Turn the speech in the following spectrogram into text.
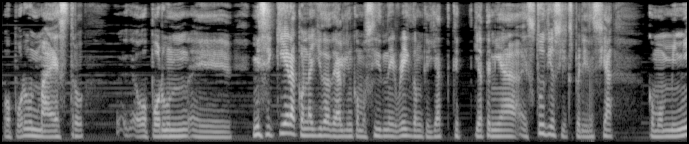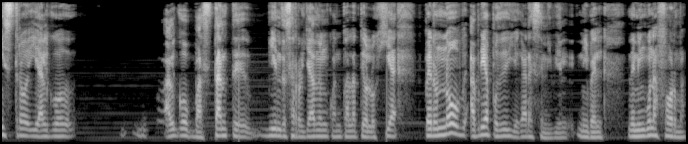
o por un maestro eh, o por un, eh, ni siquiera con la ayuda de alguien como Sidney Rigdon, que ya, que ya tenía estudios y experiencia como ministro y algo, algo bastante bien desarrollado en cuanto a la teología, pero no habría podido llegar a ese nivel, nivel de ninguna forma.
